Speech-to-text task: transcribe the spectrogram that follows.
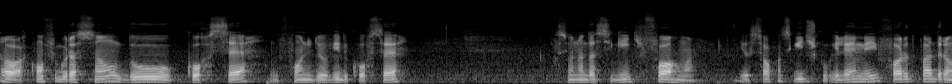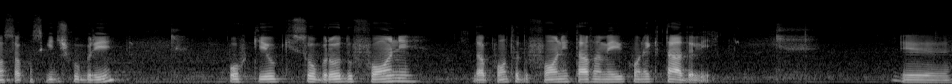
Ó, a configuração do Corsair, do fone de ouvido Corsair, funciona da seguinte forma. Eu só consegui descobrir, ele é meio fora do padrão, só consegui descobrir porque o que sobrou do fone, da ponta do fone, estava meio conectado ali. É,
